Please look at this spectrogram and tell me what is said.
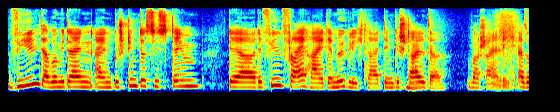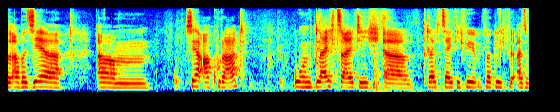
wild, aber mit ein, ein bestimmtes System, der, der viel Freiheit ermöglicht hat, den Gestalter mhm. wahrscheinlich. Also aber sehr, ähm, sehr akkurat und gleichzeitig, äh, gleichzeitig wie, wirklich für, also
